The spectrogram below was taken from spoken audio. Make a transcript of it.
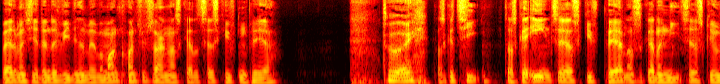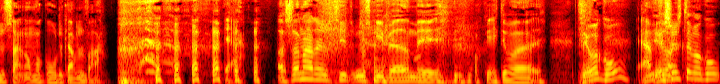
hvad er det, man siger, den der villighed med, hvor mange country-sanger skal der til at skifte en pære? Det ved jeg ikke. Der skal 10. Der skal en til at skifte pæren, og så skal der ni til at skrive en sang om, hvor god den gamle var. ja. Og sådan har det jo tit måske været med... Okay, det var... Det var god. Jamen, jeg var- synes, det var god.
